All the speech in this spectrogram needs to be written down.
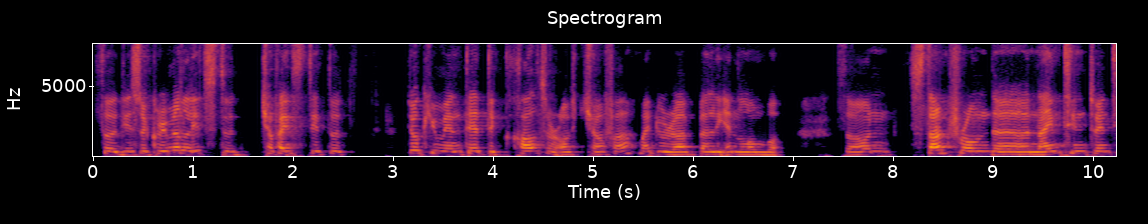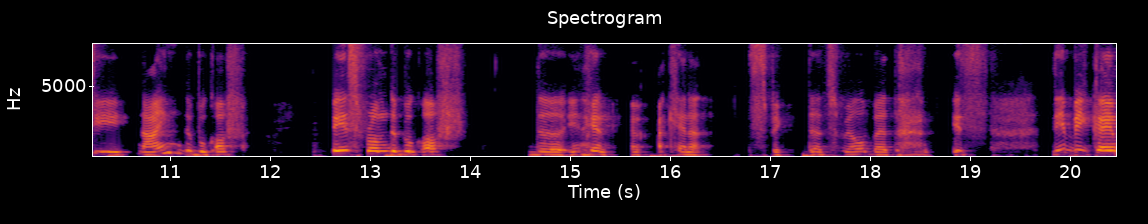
So this agreement leads to Java Institute documented the culture of Java, Madura, Bali, and Lombok. So start from the 1929, the book of based from the book of the in him uh, I cannot speak that well, but it's they became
